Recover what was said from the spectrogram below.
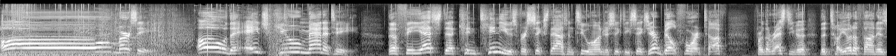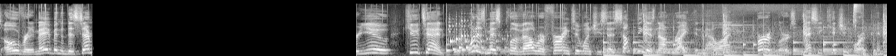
Oh, mercy. Oh, the HQ Manatee. The Fiesta continues for 6,266. You're built for it, tough. For the rest of you, the Toyotathon is over. It may have been in December. For you, Q10. What is Miss Clavel referring to when she says something is not right in Madeline? Burglars, messy kitchen, or appendix?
